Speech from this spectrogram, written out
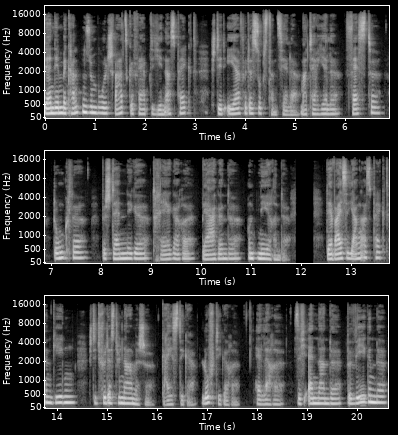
Der in dem bekannten Symbol schwarz gefärbte Yin-Aspekt steht eher für das Substanzielle, Materielle, Feste, Dunkle, Beständige, Trägere, Bergende und Nährende. Der weiße Yang-Aspekt hingegen steht für das Dynamische, Geistige, Luftigere, Hellere, sich ändernde, bewegende,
